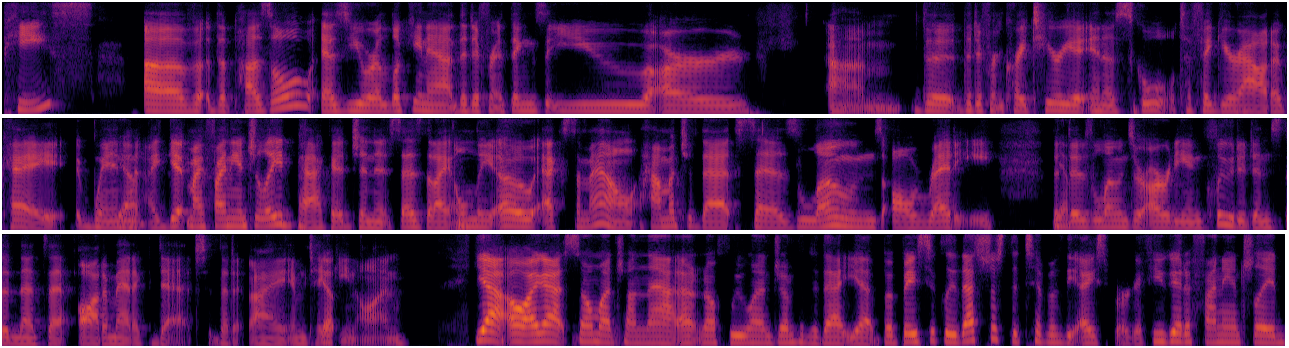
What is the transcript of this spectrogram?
piece of the puzzle as you are looking at the different things that you are um, the the different criteria in a school to figure out okay when i get my financial aid package and it says that i only owe x amount how much of that says loans already that yep. those loans are already included and so then that's that automatic debt that i am taking yep. on yeah. Oh, I got so much on that. I don't know if we want to jump into that yet, but basically, that's just the tip of the iceberg. If you get a financial aid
